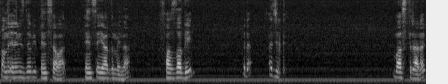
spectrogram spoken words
Şu anda elimizde bir pense var. Pense yardımıyla fazla değil böyle acık bastırarak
